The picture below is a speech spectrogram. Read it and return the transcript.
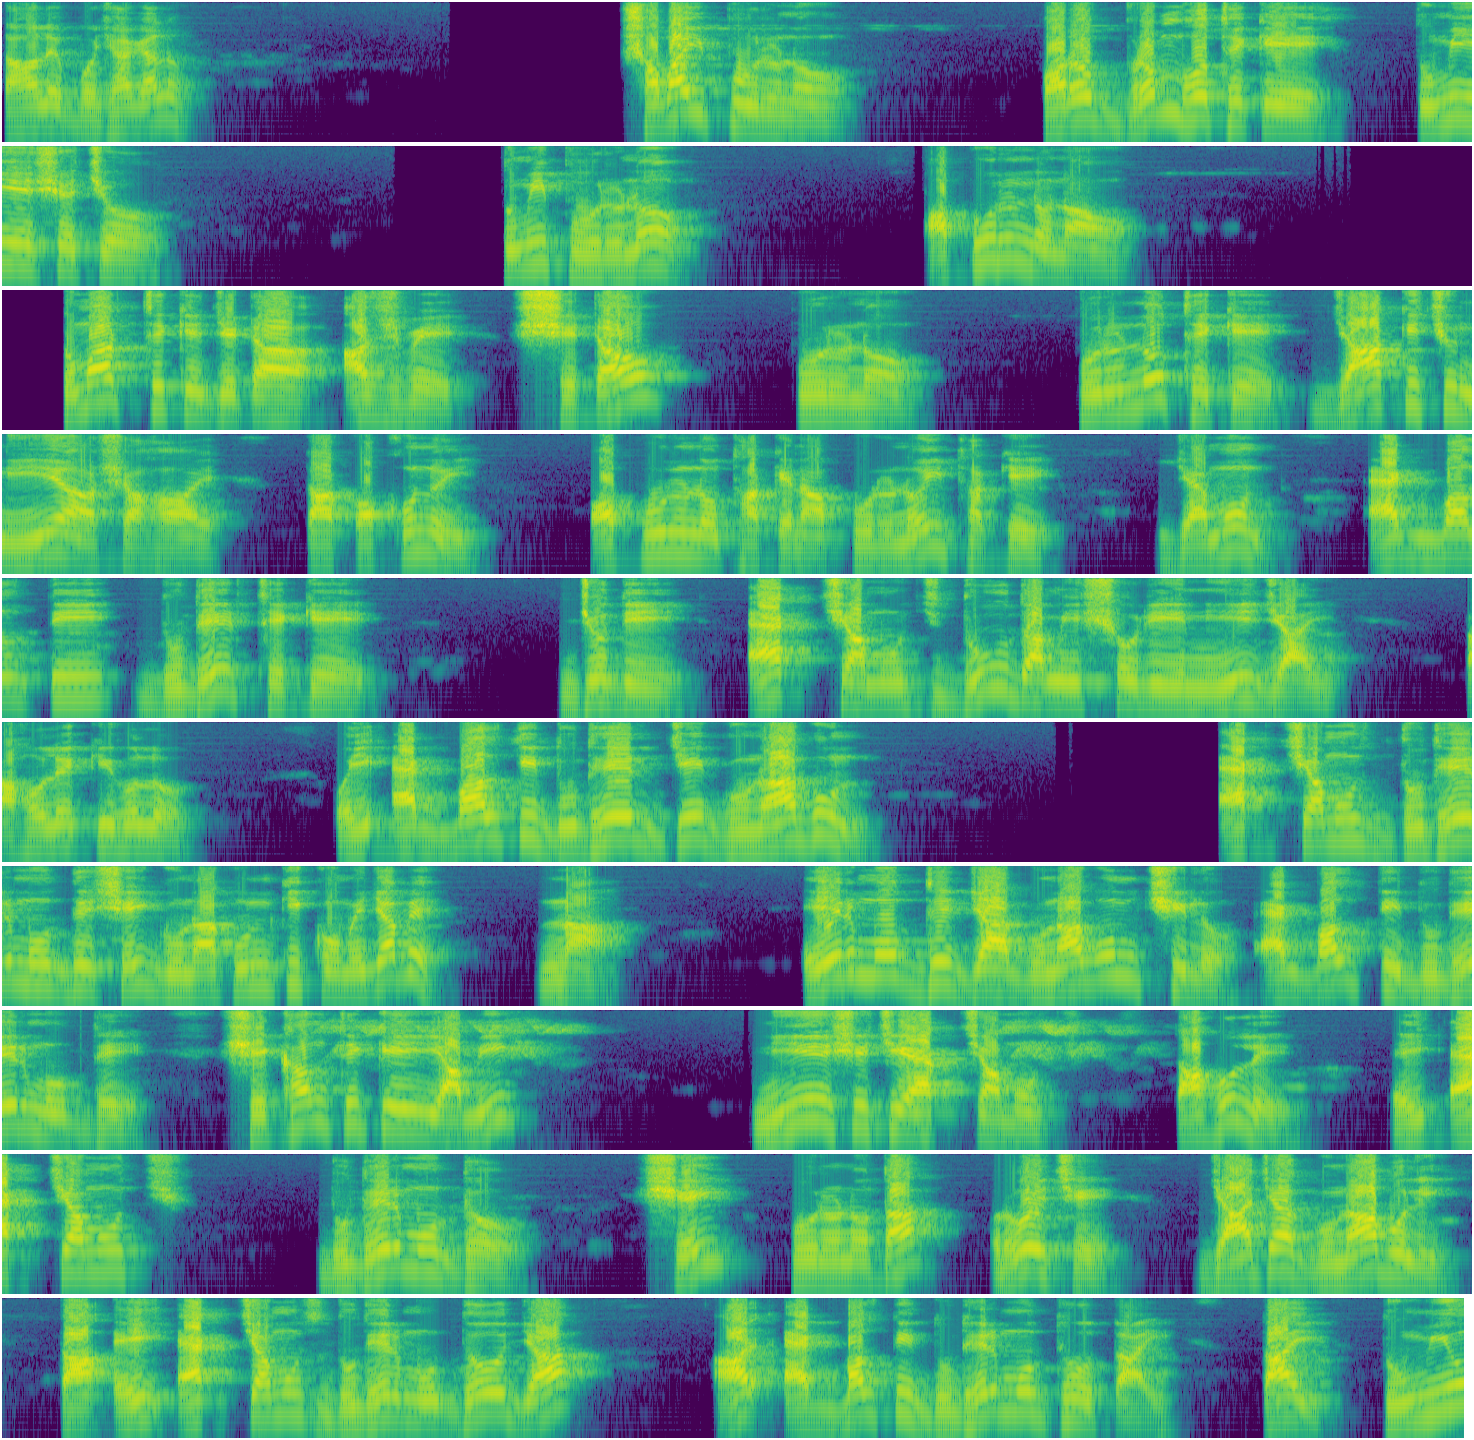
তাহলে বোঝা গেল? সবাই পূর্ণ। পরব্রহ্ম থেকে তুমি এসেছ। তুমি পূর্ণ। অপূর্ণ নও। তোমার থেকে যেটা আসবে সেটাও পূর্ণ। পূর্ণ থেকে যা কিছু নিয়ে আসা হয় তা কখনোই অপূর্ণ থাকে না, পূর্ণই থাকে। যেমন এক বালতি দুধের থেকে যদি এক চামচ দুধ আমি সরিয়ে নিয়ে যাই। তাহলে কি হলো? ওই এক বালতি দুধের যে গুণাগুণ, এক চামচ দুধের মধ্যে সেই গুণাগুণ কি কমে যাবে? না। এর মধ্যে যা গুণাগুণ ছিল এক বালতি দুধের মধ্যে, সেখান থেকেই আমি নিয়ে এসেছি এক চামচ। তাহলে এই এক চামচ দুধের মধ্যেও সেই পূর্ণতা রয়েছে। যা যা গুণাবলী, তা এই এক চামচ দুধের মধ্যেও যা, আর এক বালতি দুধের মধ্যেও তাই। তাই তুমিও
